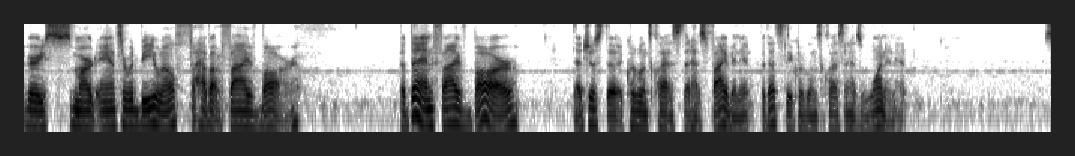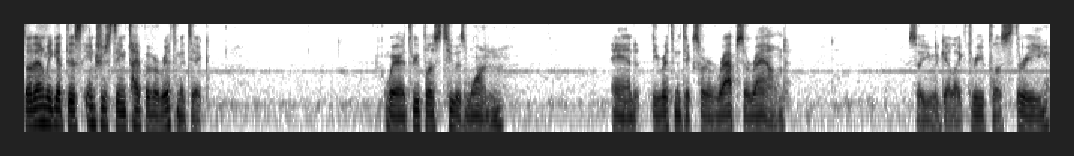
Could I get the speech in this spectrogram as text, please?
very smart answer would be, well, how about five bar? But then five bar, that's just the equivalence class that has five in it, but that's the equivalence class that has one in it. So then we get this interesting type of arithmetic where three plus two is one and the arithmetic sort of wraps around. So you would get like three plus three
